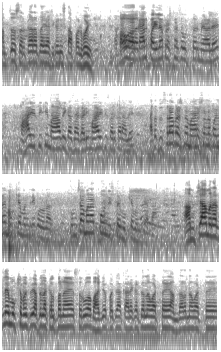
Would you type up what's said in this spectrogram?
आमचं सरकार आता या ठिकाणी स्थापन होईल. भाऊ काल पहिल्या प्रश्नाचं उत्तर मिळालंय. महायुती की महाविकास आघाडी? महायुती सरकार आले आता दुसरा प्रश्न महाराष्ट्राला पडलाय मुख्यमंत्री कोण होणार? तुमच्या मनात कोण दिसतोय मुख्यमंत्री आता? आमच्या मनातले मुख्यमंत्री आपल्याला कल्पना आहे. सर्व भाजपच्या कार्यकर्त्यांना वाटतंय आमदारांना वाटतंय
